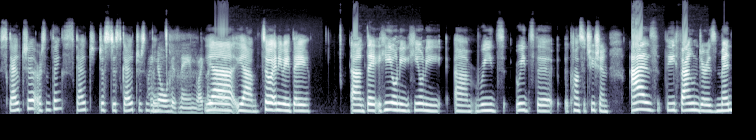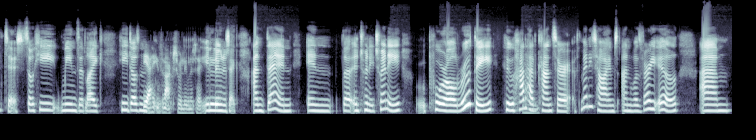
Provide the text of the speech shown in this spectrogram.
Scoucha or something Scout Justice Scout or something. I know his name, like Yeah, yeah. So anyway, they um they he only he only um reads reads the constitution as the founders meant it. So he means it like he doesn't Yeah, he's an actual lunatic. a lunatic. And then in the in 2020, poor old Ruthie, who had had Mhm. cancer many times and was very ill, um,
